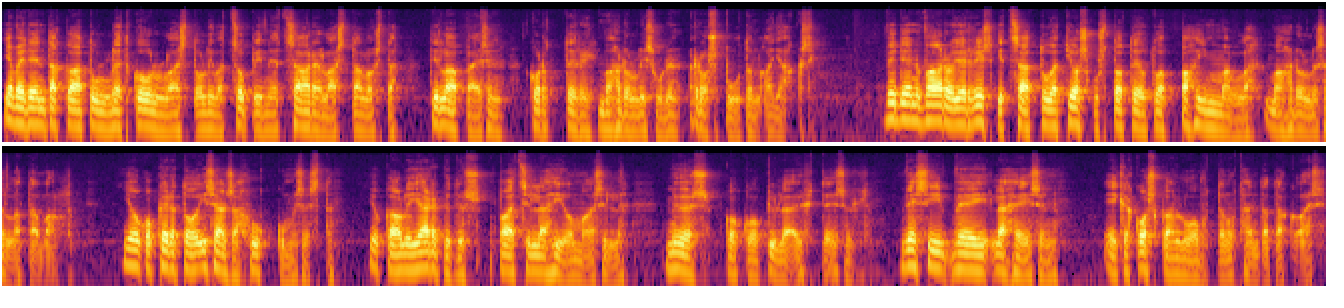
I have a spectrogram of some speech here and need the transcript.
Ja veden takaa tulleet koululaiset olivat sopineet saarelaistaloista tilapäisen kortterimahdollisuuden rospuuton ajaksi. Veden vaarojen riskit saattuvat joskus toteutua pahimmalla mahdollisella tavalla. Jouko kertoo isänsä hukkumisesta, joka oli järkytys paitsi lähiomaisille, myös koko kyläyhteisölle. Vesi vei läheisen, eikä koskaan luovuttanut häntä takaisin.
